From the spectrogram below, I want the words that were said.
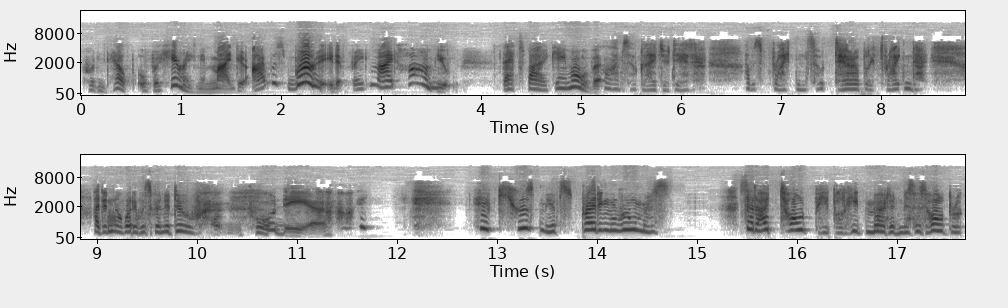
Couldn't help overhearing him, my dear. I was worried, afraid he might harm you. That's why I came over. Oh, I'm so glad you did. I was frightened, so terribly frightened. I, I didn't know what he was going to do. Oh, poor dear. He, he accused me of spreading rumors. Said I'd told people he'd murdered Mrs. Holbrook.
